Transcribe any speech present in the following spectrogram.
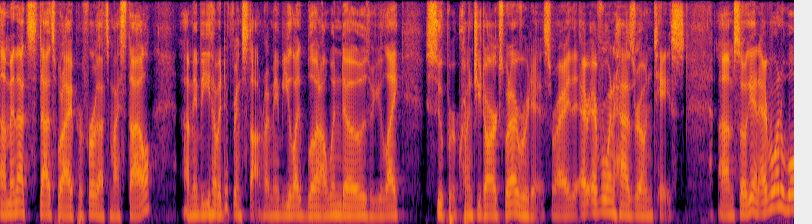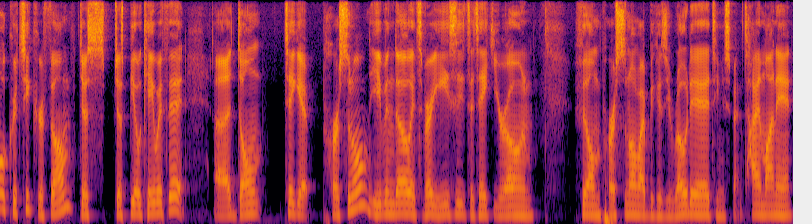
Um, and that's that's what I prefer. That's my style. Uh, maybe you have a different style, right? Maybe you like blown out windows, or you like super crunchy darks, whatever it is, right? Everyone has their own taste. Um, so again, everyone will critique your film. Just just be okay with it. Uh, don't take it personal, even though it's very easy to take your own film personal, right? Because you wrote it and you spent time on it,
